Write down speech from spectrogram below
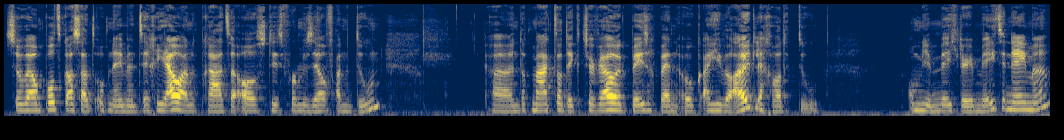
zowel een podcast aan het opnemen en tegen jou aan het praten, als dit voor mezelf aan het doen. Uh, dat maakt dat ik terwijl ik bezig ben ook aan je wil uitleggen wat ik doe. Om je een beetje erin mee te nemen.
